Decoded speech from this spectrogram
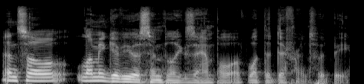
And so let me give you a simple example of what the difference would be.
